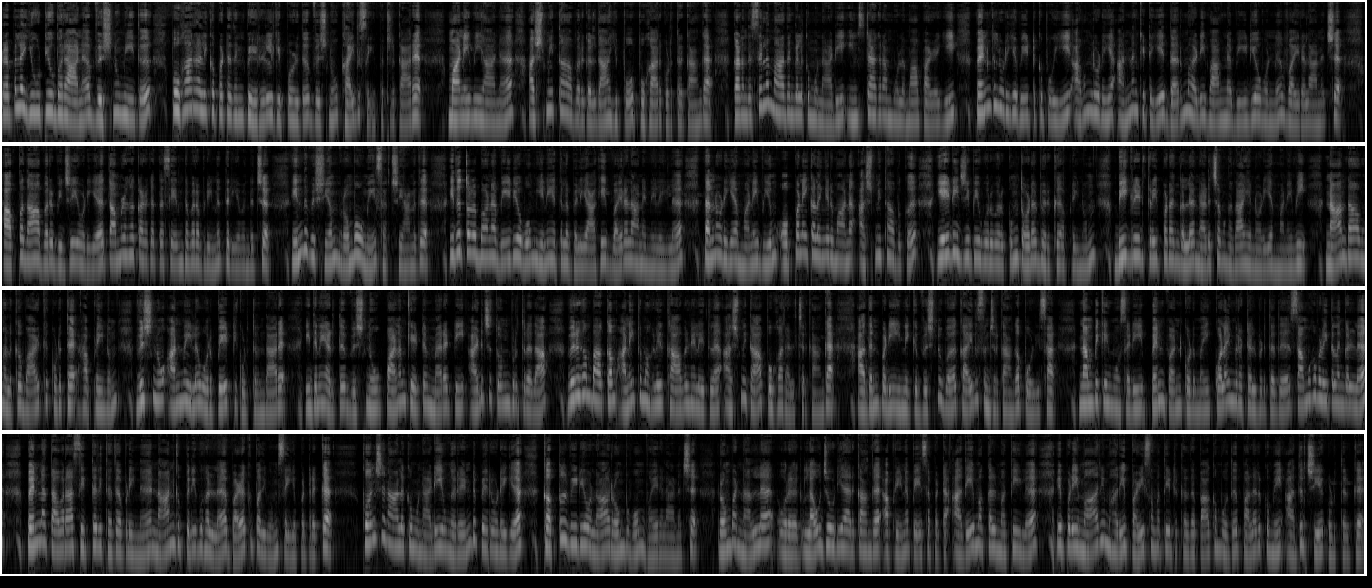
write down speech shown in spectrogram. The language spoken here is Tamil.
பிரபல யூடியூபரான விஷ்ணு மீது புகார் அளிக்கப்பட்டதன் பேரில் இப்பொழுது விஷ்ணு கைது செய்யப்பட்டிருக்காரு. மனைவியான அஷ்மிதா அவர்கள் தான் இப்போ புகார் கொடுத்திருக்காங்க. கடந்த சில மாதங்களுக்கு முன்னாடி இன்ஸ்டாகிராம் மூலமா பழகி பெண்களுடைய வீட்டுக்கு போய் அவங்களுடைய அண்ணன்கிட்டயே தர்ம அடி வாங்கின வீடியோ ஒன்று வைரல் ஆனுச்சு. அப்பதான் அவர் விஜயோடைய தமிழக கழகத்தை சேர்ந்தவர் அப்படின்னு தெரிய வந்துச்சு. இந்த விஷயம் ரொம்பவுமே சர்ச்சையானது. இது தொடர்பான வீடியோவும் இணையத்தில் வெளியாகி வைரல் சிக்கலான நிலையில தன்னுடைய மனைவியும் ஒப்பனை கலைஞருமான அஷ்மிதாவுக்கு ஏடிஜிபி ஒருவருக்கும் தொடர்பு இருக்கு அப்படின்னும் பி கிரேட் திரைப்படங்கள்ல நடிச்சவங்க தான் என்னுடைய மனைவி. நான் தான் அவங்களுக்கு வாழ்க்கை கொடுத்தேன் அப்படின்னும் விஷ்ணு அண்மையில ஒரு பேட்டி கொடுத்திருந்தாரு. இதனை அடுத்து விஷ்ணு பணம் கேட்டு மிரட்டி அடிச்சு துன்புறுத்துறதா விருகம்பாக்கம் அனைத்து மகளிர் காவல் நிலையத்துல அஷ்மிதா புகார் அளிச்சிருக்காங்க. அதன்படி இன்னைக்கு விஷ்ணுவை கைது செஞ்சிருக்காங்க போலீசார். நம்பிக்கை மோசடி பெண் வன்கொடுமை கொலை மிரட்டல் விடுத்தது சமூக வலைதளங்கள்ல பெண்ணை தவறா சித்தரித்தது அப்படின்னு நான்கு பிரிவுகள்ல வழக்கு பதிவும் செய்யப்பட்டிருக்கு. கொஞ்ச நாளுக்கு முன்னாடி இவங்க ரெண்டு பேருடைய கப்பல் வீடியோலாம் ரொம்பவும் வைரலானுச்சு ரொம்ப நல்ல ஒரு லவ் ஜோடியா இருக்காங்க அப்படின்னு பேசப்பட்ட அதே மக்கள் மத்தியில இப்படி மாறி மாறி பழி சுமத்திட்டு இருக்கிறத பார்க்கும்போது பலருக்குமே அதிர்ச்சியை கொடுத்துருக்கு.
